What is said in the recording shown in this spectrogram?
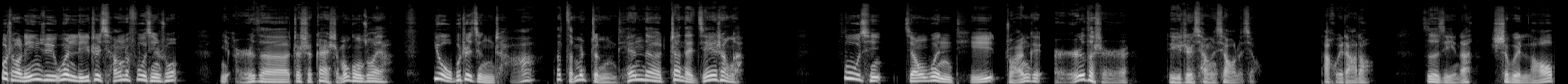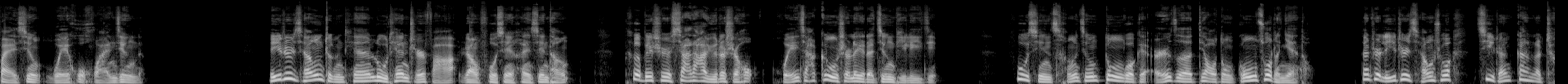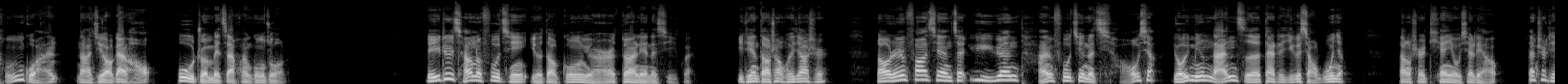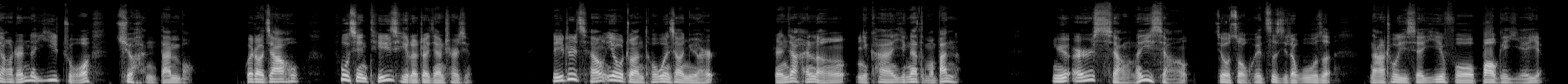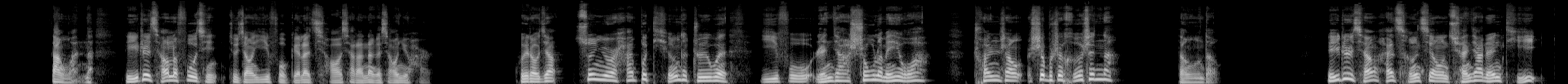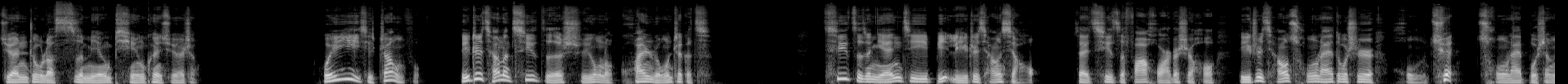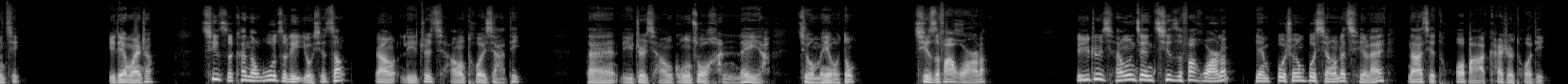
不少邻居问李志强的父亲说：“你儿子这是干什么工作呀？又不是警察，他怎么整天的站在街上啊？”父亲将问题转给儿子时，李志强笑了笑，他回答道：“自己呢是为老百姓维护环境的。”李志强整天露天执法，让父亲很心疼。特别是下大雨的时候，回家更是累得精疲力尽。父亲曾经动过给儿子调动工作的念头，但是李志强说：“既然干了城管，那就要干好，不准备再换工作了。”李志强的父亲有到公园锻炼的习惯。一天早上回家时，老人发现，在玉渊潭附近的桥下，有一名男子带着一个小姑娘。当时天有些凉。但是两人的衣着却很单薄。回到家后，父亲提起了这件事情。李志强又转头问向女儿：“人家很冷，你看应该怎么办呢？”女儿想了一想，就走回自己的屋子，拿出一些衣服抱给爷爷。当晚呢，李志强的父亲就将衣服给了桥下的那个小女孩。回到家，孙女儿还不停地追问：“衣服人家收了没有啊？”穿上是不是合身呢？等等。李志强还曾向全家人提议捐助了四名贫困学生。回忆起丈夫，李志强的妻子使用了“宽容”这个词。妻子的年纪比李志强小，在妻子发火的时候，李志强从来都是哄劝，从来不生气。一天晚上，妻子看到屋子里有些脏，让李志强拖下地，但李志强工作很累呀，就没有动。妻子发火了。李志强见妻子发火了，便不声不响的起来，拿起拖把开始拖地。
